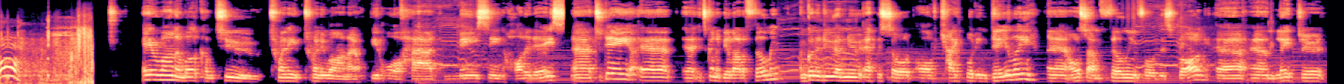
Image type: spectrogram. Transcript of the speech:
Oh! Hey everyone and welcome to 2021. I hope you all had amazing holidays. Uh, today uh, uh, it's going to be a lot of filming. I'm going to do a new episode of Kiteboarding Daily. Uh, also I'm filming for this vlog uh, and later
